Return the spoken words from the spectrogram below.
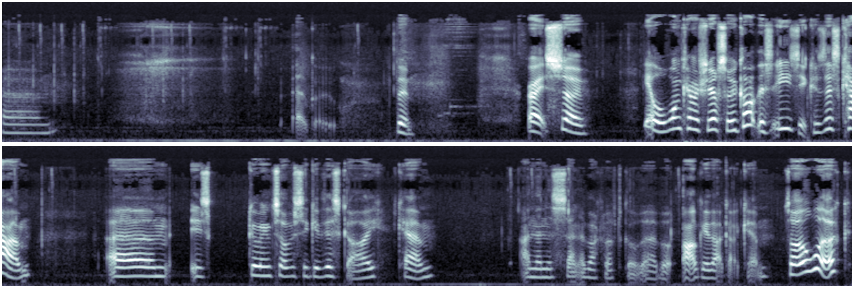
Um. There go. Boom. Right, so. Yeah, well, one chemistry off, so we got this easy, because this cam um, is going to obviously give this guy chem, and then the centre back will have to go there, but I'll give that guy chem. So it'll work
